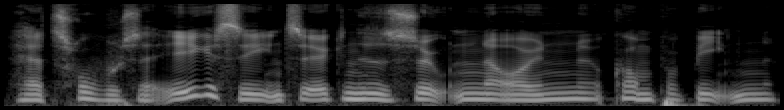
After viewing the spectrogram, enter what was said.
Herr Truls er ikke sen til at gnide søvnen af øjnene og komme på benene.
